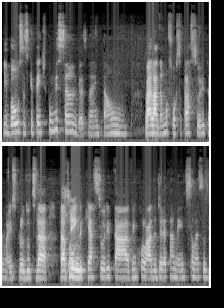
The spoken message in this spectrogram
e bolsas que tem tipo miçangas, né? Então vai lá dar uma força para a Suri também. Os produtos da, da volta que a Suri está vinculada diretamente são essas,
